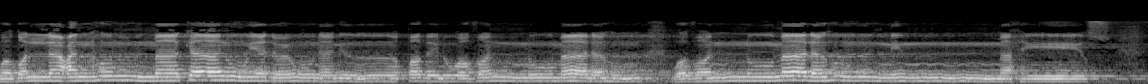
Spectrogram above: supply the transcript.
وضل عنهم ما كانوا يدعون من قبل وظنوا ما لهم وظنوا ما لهم من محيص.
